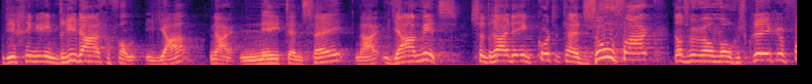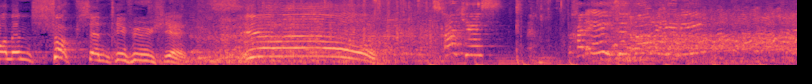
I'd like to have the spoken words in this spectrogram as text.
Die gingen in drie dagen van ja naar nee tenzij naar ja mits. Ze draaiden in korte tijd zo vaak dat we wel mogen spreken van een sapcentrifuge. Jawel! Schatjes, we gaan eten. Komen jullie? We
